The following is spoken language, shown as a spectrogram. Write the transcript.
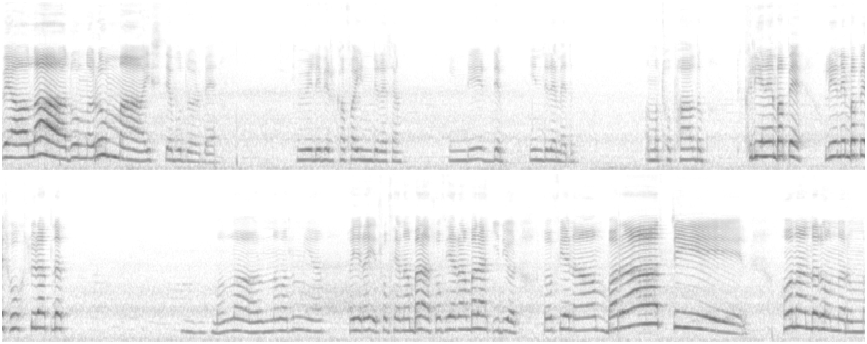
ve ala donlarumma işte budur be. Böyle bir kafa indiresem. İndirdim. indiremedim. Ama topu aldım. Kylian Mbappe. Kylian Mbappe çok süratli. Vallahi anlamadım ya. Hayır hayır Sofyan Ambarat. Sofyan Ambarat gidiyor. Sofyan Ambarat değil. Honanda da onların.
